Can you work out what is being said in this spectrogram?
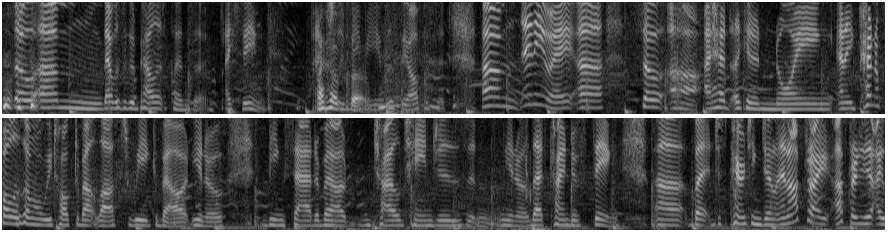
so um, that was a good palate cleanser, I think. I hope Actually, so. maybe it was the opposite. Um, anyway, uh, so uh, I had like an annoying, and it kind of follows on what we talked about last week about you know being sad about child changes and you know that kind of thing. Uh, but just parenting generally. And after I after I did, I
